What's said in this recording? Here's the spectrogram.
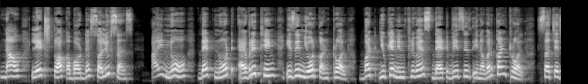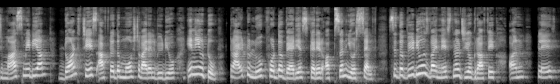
Now, let's talk about the solutions. I know that not everything is in your control, but you can influence that which is in our control, such as mass media. Don't chase after the most viral video in YouTube. Try to look for the various career options yourself. See the videos by National Geographic on Play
